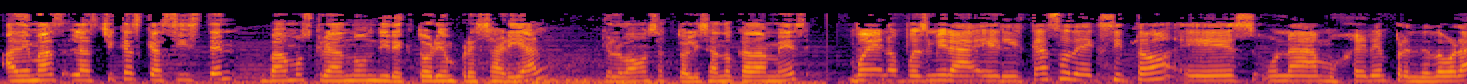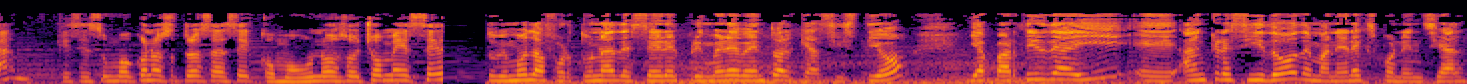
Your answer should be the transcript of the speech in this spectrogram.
Además, las chicas que asisten, vamos creando un directorio empresarial que lo vamos actualizando cada mes. Bueno, pues mira, el caso de éxito es una mujer emprendedora que se sumó con nosotros hace como unos ocho meses. Tuvimos la fortuna de ser el primer evento al que asistió y a partir de ahí eh, han crecido de manera exponencial.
